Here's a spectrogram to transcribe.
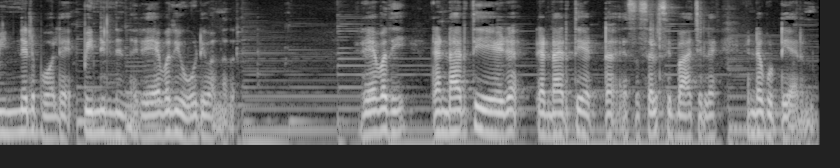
മിന്നൽ പോലെ പിന്നിൽ നിന്ന് രേവതി ഓടി വന്നത്. രേവതി രണ്ടായിരത്തി ഏഴ് രണ്ടായിരത്തി എട്ട് എസ് എസ് എൽ സി ബാച്ചിലെ എന്റെ കുട്ടിയായിരുന്നു.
